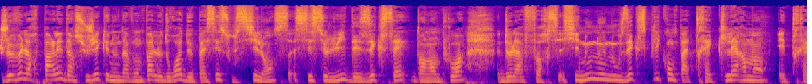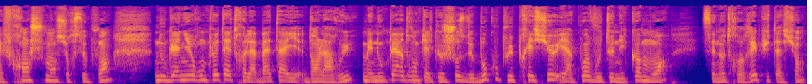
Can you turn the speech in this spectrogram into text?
Je veux leur parler d'un sujet que nous n'avons pas le droit de passer sous silence, c'est celui des excès dans l'emploi de la force. Si nous ne nous expliquons pas très clairement et très franchement sur ce point, nous gagnerons peut-être la bataille dans la rue, mais nous perdrons quelque chose de beaucoup plus précieux et à quoi vous tenez comme moi, c'est notre réputation.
